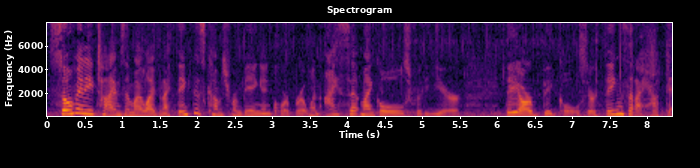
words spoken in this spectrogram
So many times in my life, and I think this comes from being in corporate, when I set my goals for the year, they are big goals. There are things that I have to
